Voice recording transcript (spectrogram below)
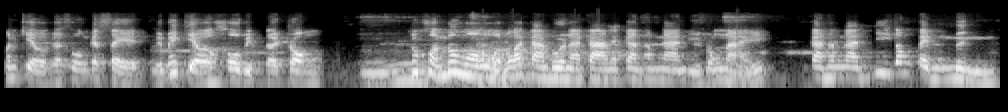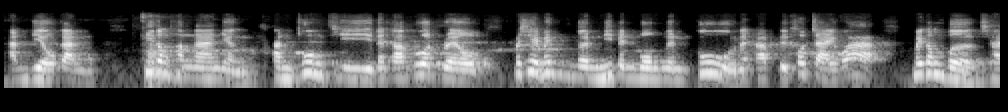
มันเกี่ยวกับกระทรวงเกษตร หรือไม่เกี่ยวกับโควิด โดยตรงอืมทุกคนก็งงหมดว่าการบูรณาการในการทำงานอยู่ตรงไหน การทำงานที่ต้องเป็นหนึ่งอันเดียวกัน ที่ต้องทำงานอย่างทันท่วงทีนะครับ รวดเร็ว ไม่ใช่เม็ดเงินนี้เป็นวงเงินกู้นะครับ คือเข้าใจว่าไม่ต้องเบิกใช้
